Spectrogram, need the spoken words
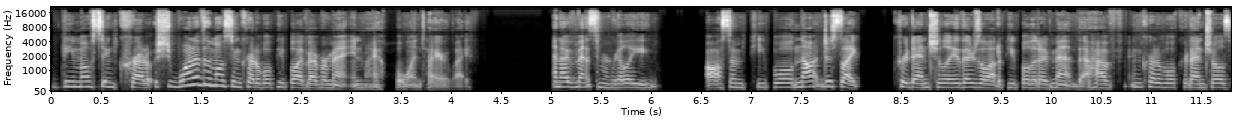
the most incredible she's one of the most incredible people I've ever met in my whole entire life. And I've met some really awesome people, not just like credentially. There's a lot of people that I've met that have incredible credentials,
